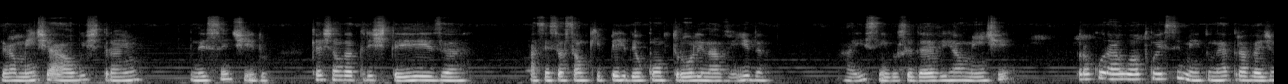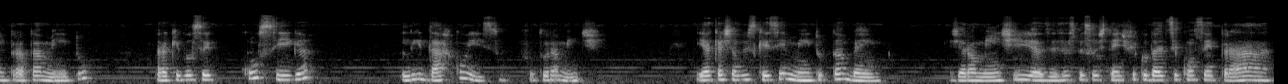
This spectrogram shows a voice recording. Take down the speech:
geralmente há algo estranho nesse sentido. A questão da tristeza, a sensação que perdeu o controle na vida, aí sim você deve realmente procurar o autoconhecimento, né, através de um tratamento, para que você consiga lidar com isso futuramente. E a questão do esquecimento também. Geralmente, às vezes as pessoas têm dificuldade de se concentrar,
